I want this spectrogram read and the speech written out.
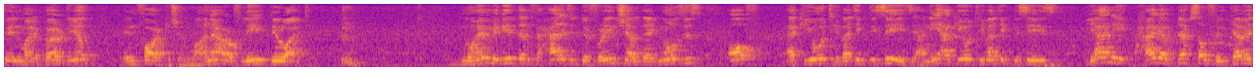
في ال myocardial infarction وهنعرف ليه دلوقتي. مهم جدا في حالة ال differential diagnosis of acute hepatic disease. يعني إيه acute hepatic disease يعني حاجة بتحصل في الكبد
